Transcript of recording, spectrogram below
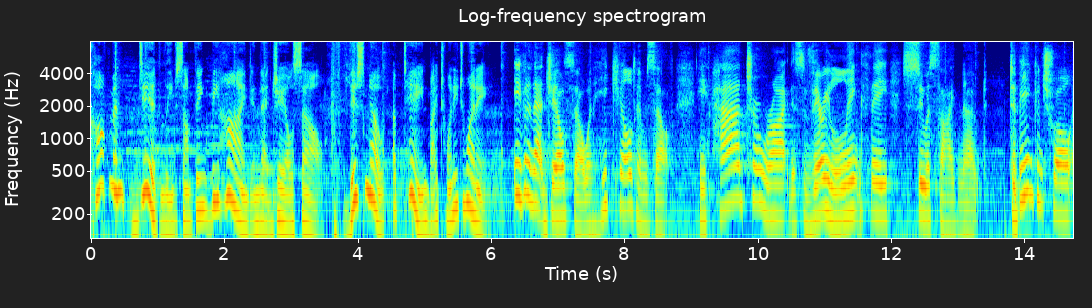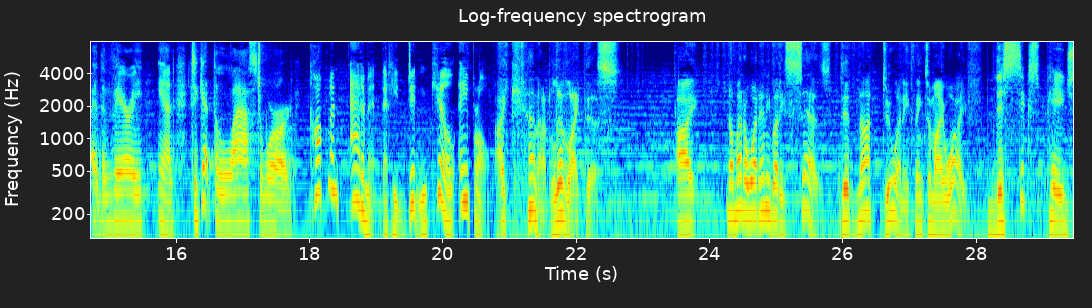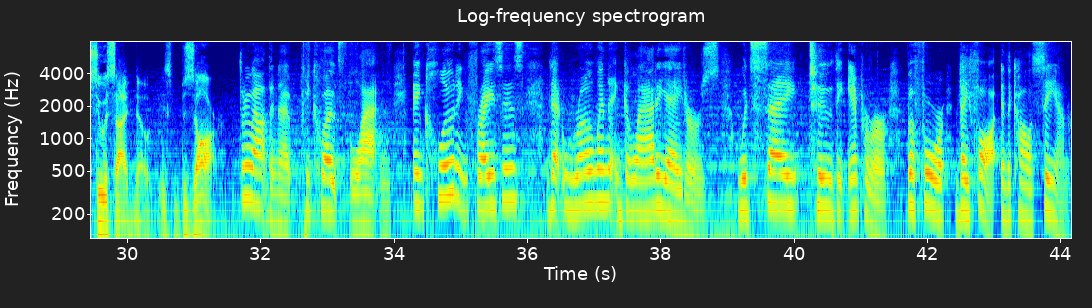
Kaufman did leave something behind in that jail cell. This note obtained by 2020. Even in that jail cell, when he killed himself, he had to write this very lengthy suicide note to be in control at the very end, to get the last word. Kaufman adamant that he didn't kill April. I cannot live like this. I, no matter what anybody says, did not do anything to my wife. This six page suicide note is bizarre. Throughout the note, he quotes Latin, including phrases that Roman gladiators would say to the emperor before they fought in the Colosseum.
